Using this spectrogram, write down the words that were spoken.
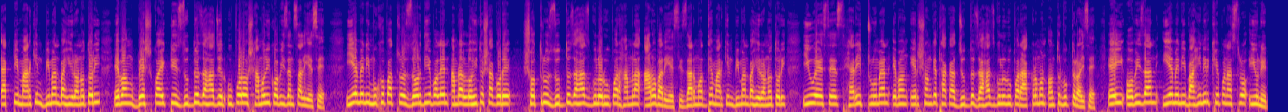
একটি মার্কিন বিমানবাহী রণতরী এবং বেশ কয়েকটি যুদ্ধজাহাজের উপরও সামরিক অভিযান চালিয়েছে। ইয়েমেনি মুখপাত্র জোর দিয়ে বলেন, আমরা লোহিত সাগরে শত্রু যুদ্ধজাহাজগুলোর উপর হামলা আরও বাড়িয়েছি, যার মধ্যে মার্কিন বিমানবাহী রণতরী ইউএসএস হ্যারি ট্রুম্যান এবং এর সঙ্গে থাকা যুদ্ধজাহাজগুলোর উপর আক্রমণ অন্তর্ভুক্ত রয়েছে। এই অভিযান ইয়েমেনি বাহিনীর ক্ষেপণাস্ত্র ইউনিট,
